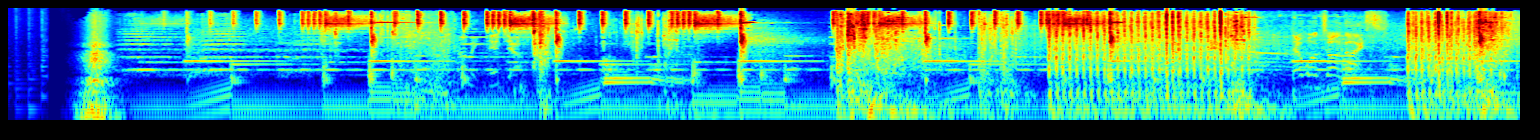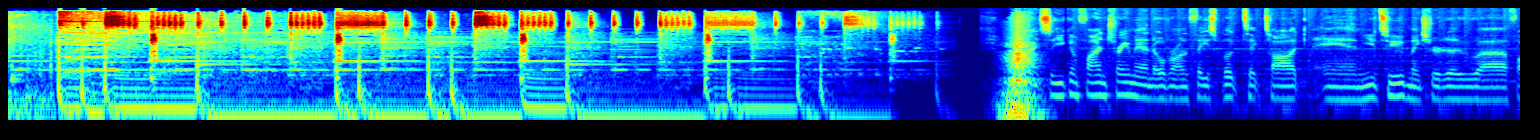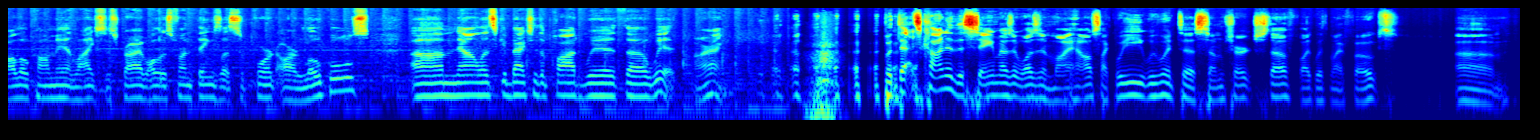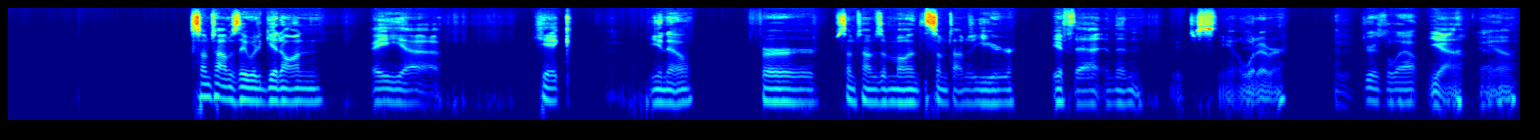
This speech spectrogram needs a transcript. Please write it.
So you find Trayman over on Facebook, TikTok, and YouTube. Make sure to uh, follow, comment, like, subscribe, all those fun things. Let's support our locals. Um, now let's get back to the pod with uh, Whit. All right. but that's kind of the same as it was in my house. Like we we went to some church stuff, like with my folks. Um, sometimes they would get on a uh, kick, you know, for sometimes a month, sometimes a year, if that, and then it just you know whatever. kind of drizzle out. Yeah, Yeah. yeah, Um,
